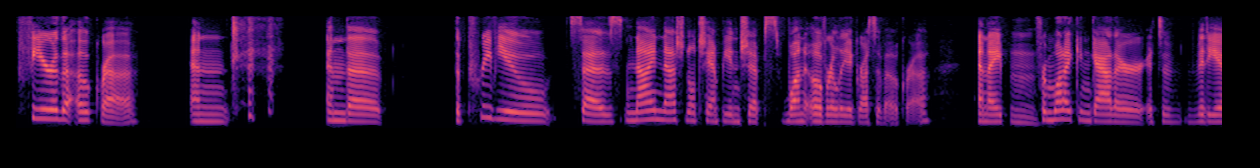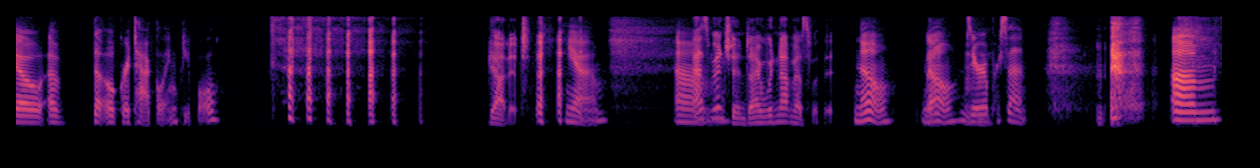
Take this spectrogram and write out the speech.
"Fear the Okra," and and the the preview says nine national championships, one overly aggressive okra. And I, Mm. from what I can gather, it's a video of the okra tackling people. Got it. Yeah. As Um, mentioned, I would not mess with it. No, No, no, zero percent. um,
